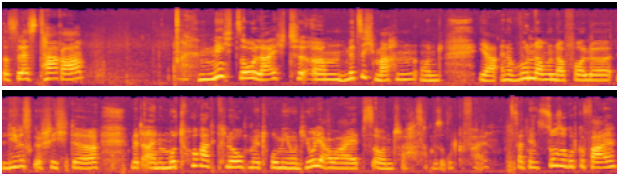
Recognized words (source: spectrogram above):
das lässt Tara nicht so leicht ähm, mit sich machen und ja, eine wunder wundervolle Liebesgeschichte mit einem Motorradclub mit Romeo und Julia Vibes und es hat mir so gut gefallen. Es hat mir so, so gut gefallen.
